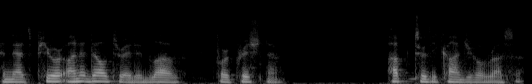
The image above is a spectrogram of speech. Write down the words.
and that's pure unadulterated love for Krishna, up to the conjugal rasa.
